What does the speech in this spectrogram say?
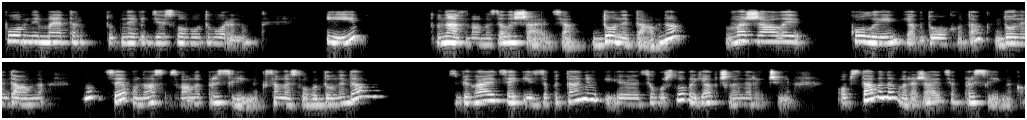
повний метр, тут не від дієслова утворено. І у нас з вами залишається донедавна, вважали коли, як довго, так? донедавна. Ну, Це у нас з вами прислівник. Саме слово донедавна збігається із запитанням е, цього ж слова як члени речення. Обставина виражається прислівником.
